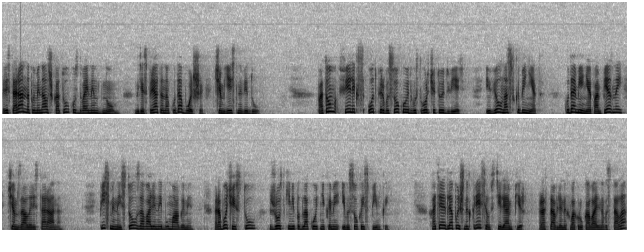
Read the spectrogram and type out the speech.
ресторан напоминал шкатулку с двойным дном, где спрятано куда больше, чем есть на виду. Потом Феликс отпер высокую двустворчатую дверь и ввел нас в кабинет, куда менее помпезный, чем залы ресторана. Письменный стол, заваленный бумагами, рабочий стул с жесткими подлокотниками и высокой спинкой. Хотя и для пышных кресел в стиле ампир, расставленных вокруг овального стола,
